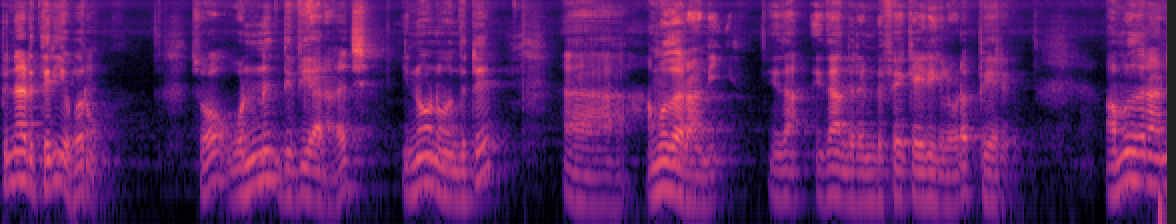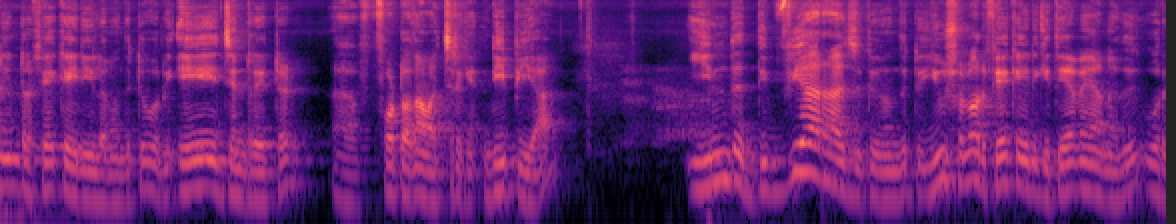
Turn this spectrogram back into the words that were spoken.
பின்னாடி தெரிய வரும். ஸோ ஒன்று திவ்யாராஜ் இன்னொன்று வந்துட்டு அமுதராணி. இதான் இதான் அந்த ரெண்டு ஃபேக் ஐடிகளோட பேர். அமுதராணின்ற ஃபேக் ஐடியில் வந்துட்டு ஒரு ஏ ஜென்ரேட்டட் ஃபோட்டோ தான் வச்சுருக்கேன் டிபியாக இந்த திவ்யாராஜுக்கு வந்துட்டு யூஸ்வலாக ஒரு ஃபேக் ஐடிக்கு தேவையானது ஒரு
